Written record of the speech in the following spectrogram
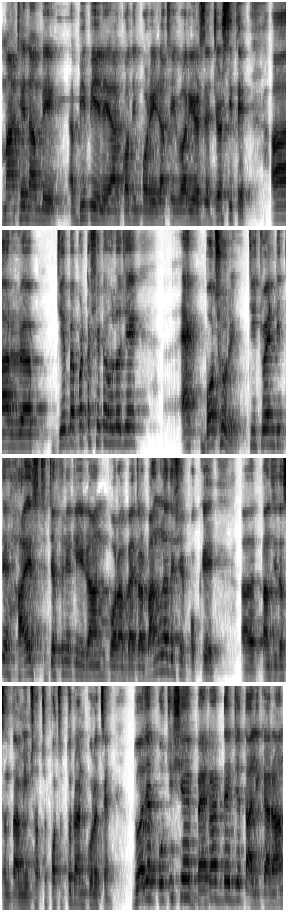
মাঠে নামবে বিপিএল এ আর কদিন পরে রাজশাহী ওয়ারিয়ার্স এর জার্সিতে। আর যে ব্যাপারটা সেটা হলো যে, এক বছরে টি টোয়েন্টিতে হায়েস্ট ডেফিনেটলি রান করা ব্যাটার বাংলাদেশের পক্ষে তানজিদ হাসান তামিম সাতশো পঁচাত্তর রান করেছেন। দু হাজার পঁচিশে ব্যাটারদের যে তালিকা রান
